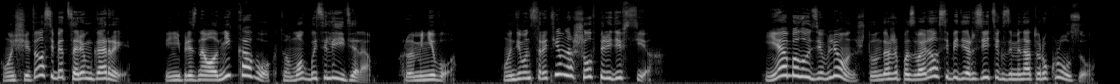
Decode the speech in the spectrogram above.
Он считал себя царем горы и не признавал никого, кто мог быть лидером, кроме него. Он демонстративно шел впереди всех. Я был удивлен, что он даже позволял себе дерзить экзаменатору Крузу.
